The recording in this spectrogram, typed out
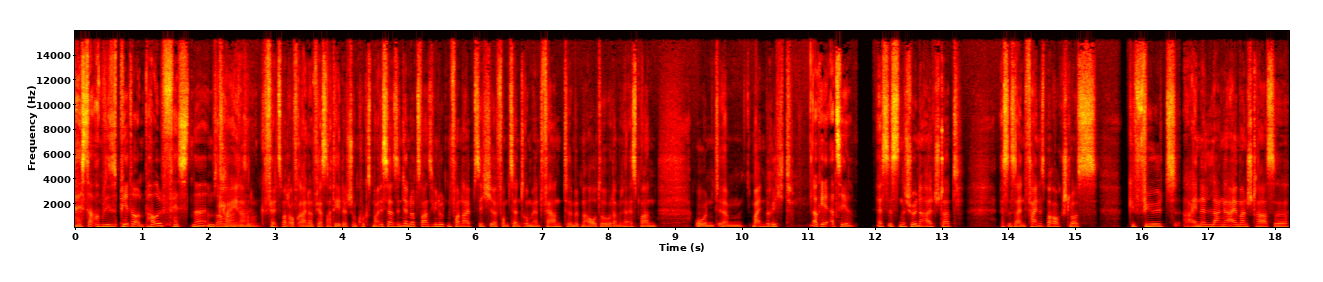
da ist doch auch mal dieses Peter und Paul Fest, ne? Im Sommer. keine Ahnung, fällst mal drauf rein und fährst nach Delitzsch und guckst mal. Ist ja, sind ja nur 20 Minuten von Leipzig äh, vom Zentrum entfernt äh, mit dem Auto oder mit der S-Bahn. Und ähm, mein Bericht, Okay, erzähl. es ist eine schöne Altstadt. Es ist ein feines Barockschloss. Gefühlt eine lange Einbahnstraße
